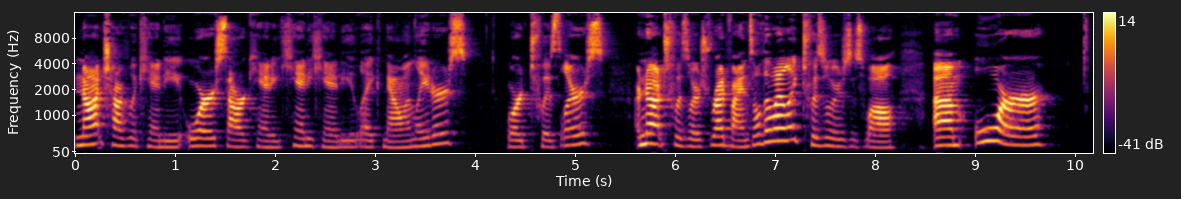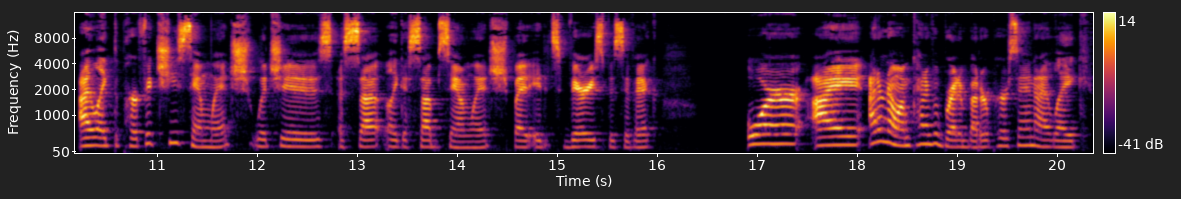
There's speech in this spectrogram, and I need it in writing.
not chocolate candy, or sour candy, candy candy, like now and laters, or Twizzlers, or not Twizzlers, Red Vines. Although I like Twizzlers as well. Um, or I like the perfect cheese sandwich, which is a sub, like a sub sandwich, but it's very specific. Or I, I don't know. I'm kind of a bread and butter person. I like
